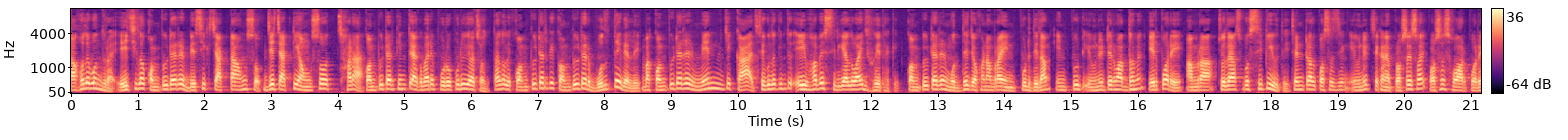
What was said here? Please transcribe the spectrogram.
তাহলে বন্ধুরা, এই ছিল কম্পিউটারের বেসিক চারটা অংশ। যে চারটি অংশ ছাড়া কম্পিউটার কিন্তু একবারে পুরোপুরি অচল। তাহলে কম্পিউটারকে কম্পিউটার বলতে গেলে বা কম্পিউটারের মেন যে কাজ, সেগুলো কিন্তু এইভাবে সিরিয়াল ওয়াইজ হয়ে থাকে। কম্পিউটারের মধ্যে যখন আমরা ইনপুট দিলাম ইনপুট ইউনিটের মাধ্যমে, এরপরে আমরা চলে আসব সিপিইউতে সেন্ট্রাল প্রসেসিং ইউনিট সেখানে প্রসেস হয়। প্রসেস হওয়ার পরে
